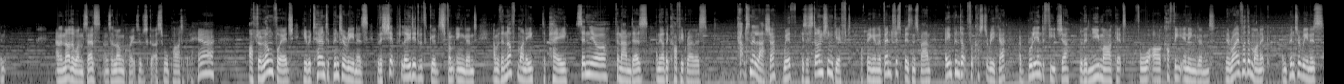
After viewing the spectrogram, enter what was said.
And, and another one says, and it's a long quote, so I've just got a small part of it here. After a long voyage, he returned to Punta Arenas with a ship loaded with goods from England and with enough money to pay Senor Fernandez and the other coffee growers. Captain Le Lacheur, with his astonishing gift of being an adventurous businessman, opened up for Costa Rica a brilliant future with a new market for our coffee in England. The arrival of the monarch in Punta Arenas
